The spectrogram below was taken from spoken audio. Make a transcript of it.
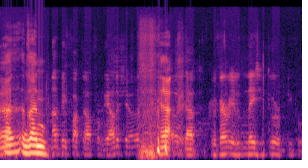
Uh, and then Not be fucked up from the other shows. yeah. We're very lazy tour people.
